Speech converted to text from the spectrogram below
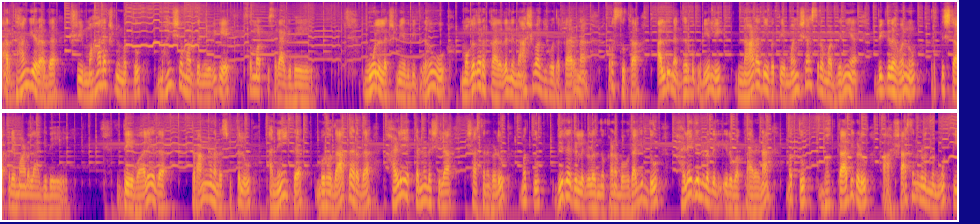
ಅರ್ಧಾಂಗಿಯರಾದ ಶ್ರೀ ಮಹಾಲಕ್ಷ್ಮಿ ಮತ್ತು ಮಹಿಷಮರ್ದನಿಯರಿಗೆ ಸಮರ್ಪಿಸಲಾಗಿದೆ. ಮೂಲ ಲಕ್ಷ್ಮಿಯ ವಿಗ್ರಹವು ಮೊಘಲರ ಕಾಲದಲ್ಲಿ ನಾಶವಾಗಿ ಹೋದ ಕಾರಣ ಪ್ರಸ್ತುತ ಅಲ್ಲಿನ ಗರ್ಭಗುಡಿಯಲ್ಲಿ ನಾಡದೇವತೆ ಮಹಿಷಾಸುರ ಮರ್ದಿನಿಯ ವಿಗ್ರಹವನ್ನು ಪ್ರತಿಷ್ಠಾಪನೆ ಮಾಡಲಾಗಿದೆ. ದೇವಾಲಯದ ಪ್ರಾಂಗಣದ ಸುತ್ತಲೂ ಅನೇಕ ಬೃಹದಾಕಾರದ ಹಳೆಯ ಕನ್ನಡ ಶಿಲಾ ಶಾಸನಗಳು ಮತ್ತು ವೀರಗಲ್ಲುಗಳನ್ನು ಕಾಣಬಹುದಾಗಿದ್ದು ಹಳೆಗನ್ನಡದಲ್ಲಿ ಇರುವ ಕಾರಣ ಮತ್ತು ಭಕ್ತಾದಿಗಳು ಆ ಶಾಸನಗಳನ್ನು ಮುಟ್ಟಿ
